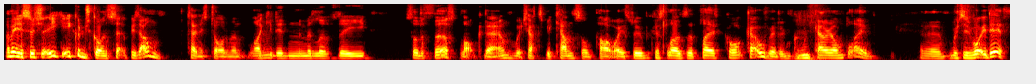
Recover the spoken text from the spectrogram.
I mean, he, he could just go and set up his own tennis tournament like he Mm. did in the middle of the sort of first lockdown, which had to be cancelled partway through because loads of the players caught COVID and couldn't carry on playing, um, which is what he did.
